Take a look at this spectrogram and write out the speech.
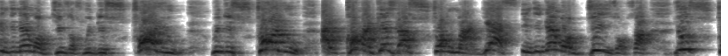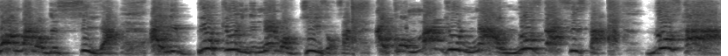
in the name of Jesus. We destroy you. We destroy you. I come against that strong man. Yes, in the name of Jesus. Uh, you strong man of the sea. Uh, I rebuke you in the name of Jesus. Uh, I command you now. Lose that sister. Lose her.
